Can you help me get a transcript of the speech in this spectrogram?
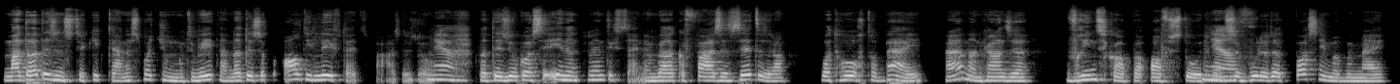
Maar dat is een stukje kennis wat je moet weten. En dat is op al die leeftijdsfasen zo. Ja. Dat is ook als ze 21 zijn. In welke fase zitten ze dan? Wat hoort erbij? Hè? Dan gaan ze vriendschappen afstoten. Want ze voelen dat past niet meer bij mij.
